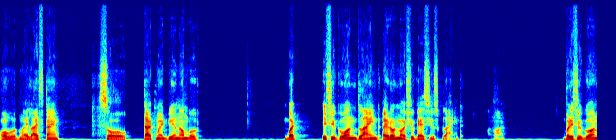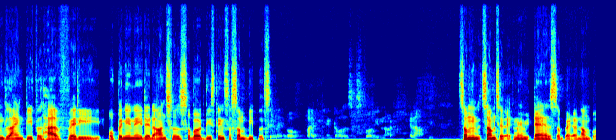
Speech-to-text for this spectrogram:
over my lifetime. So that might be a number. But if you go on blind, I don't know if you guys use blind or not. But if you go on blind, people have very opinionated answers about these things. So some people say like, oh, $5 million is probably not Some some say like maybe ten is a better number.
